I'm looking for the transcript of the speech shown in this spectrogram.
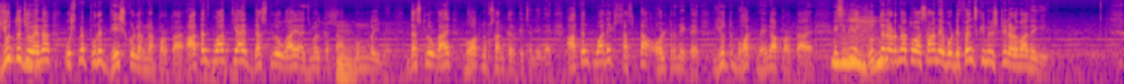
युद्ध जो है ना उसमें पूरे देश को लगना पड़ता है। आतंकवाद क्या है? दस लोग आए अजमल का कसाब मुंबई में। दस लोग आए बहुत नुकसान करके चले गए। आतंकवाद एक सस्ता ऑल्टरनेट है। युद्ध बहुत महँगा पड़ता है। इसलिए युद्ध लड़ना तो आसान है वो डिफेंस की मिनिस्ट्री लड़वा देगी।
